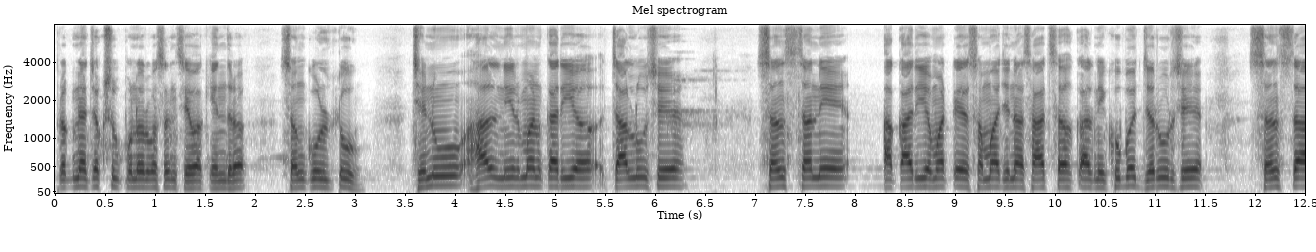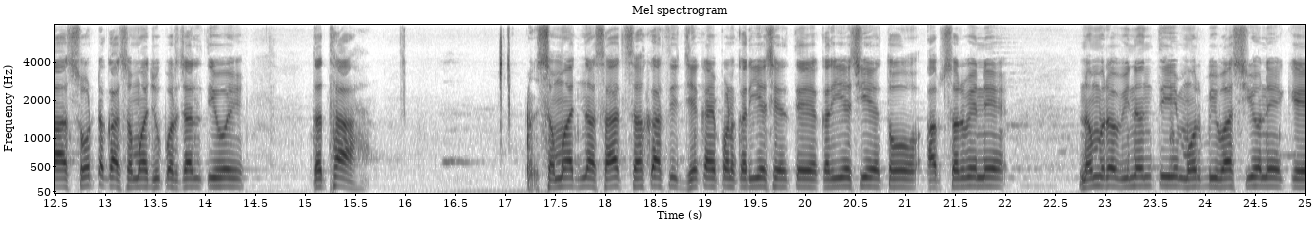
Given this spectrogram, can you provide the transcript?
પ્રજ્ઞાચક્ષુ પુનર્વસન સેવા કેન્દ્ર. સંકુલ ટુ, જેનું હાલ નિર્માણ કાર્ય ચાલુ છે. સંસ્થાને આ કાર્ય માટે સમાજના સાથ સહકારની ખૂબ જ જરૂર છે. સંસ્થા સો ટકા સમાજ ઉપર ચાલતી હોય તથા સમાજના સાથ સહકારથી જે કાંઈ પણ કરીએ છીએ તે કરીએ છીએ, તો આપ સર્વેને નમ્ર વિનંતી મોરબીવાસીઓને કે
